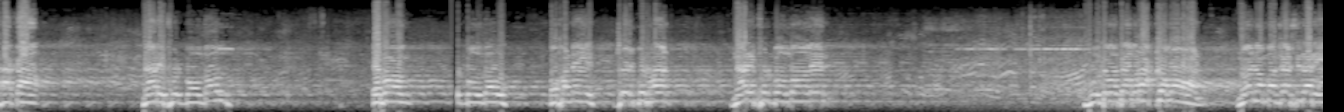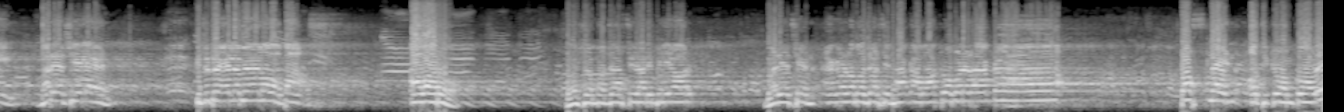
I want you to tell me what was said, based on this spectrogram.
ঢাকা নারী ফুটবল দল এবং ফুটবল দল ওখানে জয়পুরহাট নারী ফুটবল দলের বলতে বলতে আবার আক্রমণ। নয় নম্বর জার্সিদারি দাঁড়িয়েছিলেন। কিছুটা এলোমেলো বাস আবারও দশ নম্বর জার্সিদারি প্লেয়ার দাঁড়িয়েছেন এগারো নম্বর জার্সি ঢাকা আক্রমণে ঢাকা। পাঁচ লাইন অতিক্রম করে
